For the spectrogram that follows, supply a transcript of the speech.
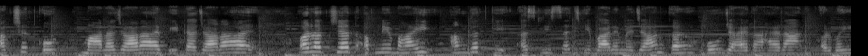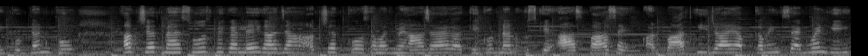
अक्षत को मारा जा रहा है, पीटा जा रहा है और अक्षत अपने भाई अंगद के असली सच के बारे में जानकर हो जाएगा हैरान और वहीं गुड्डन को अक्षत महसूस भी कर लेगा, जहाँ अक्षत को समझ में आ जाएगा कि गुड्डन उसके आसपास है और बात की जाए अपकमिंग सेगमेंट की,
